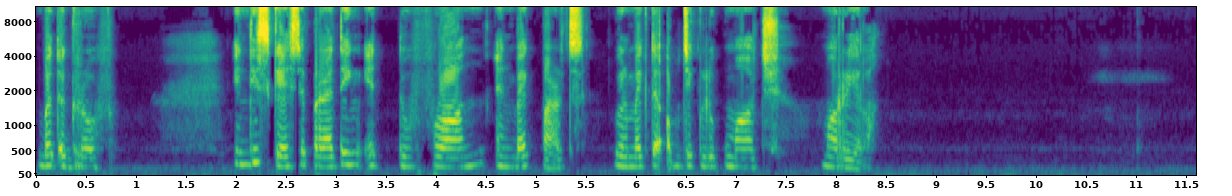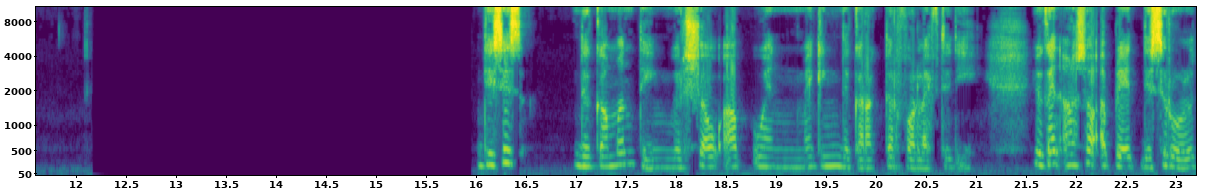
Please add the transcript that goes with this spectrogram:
but a groove. In this case, separating it to front and back parts will make the object look much more real. This is the common thing will show up when making the character for Live 2D. You can also apply this rule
